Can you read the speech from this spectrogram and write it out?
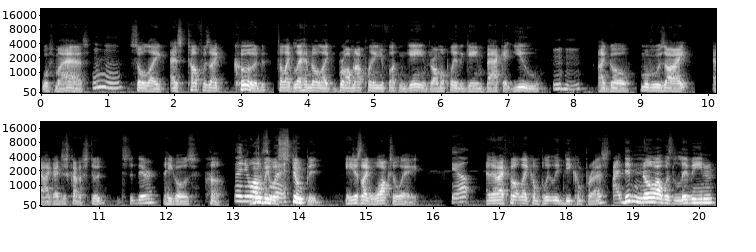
whoops my ass. Mm-hmm. So like as tough as I could to like let him know like, bro, I'm not playing your fucking games or I'm gonna play the game back at you. Mm-hmm. I go, movie was alright. And like I just kind of stood stood there, and he goes, "Huh, Then he walks movie away. was stupid." And he just like walks away, yeah. and then I felt like completely decompressed. I didn't know I was living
